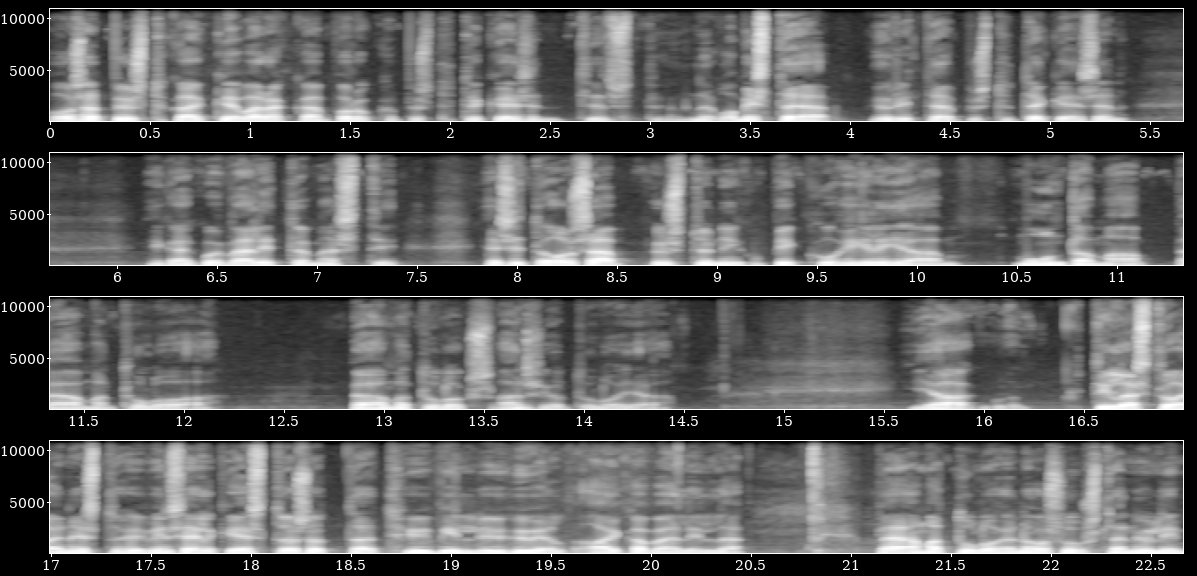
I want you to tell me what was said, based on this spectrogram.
Osa pystyi, kaikkein varakkain porukka pystyi tekemään sen, tietysti omistaja, yrittäjä pystyi tekemään sen ikään kuin välittömästi. Ja sitten osa pystyi niin kuin pikkuhiljaa muuntamaan pääomatuloa, pääomatuloksi ansiotuloja. Ja tilastoaineisto hyvin selkeästi osoittaa, että hyvin lyhyellä aikavälillä pääomatulojen osuus tämän yli,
